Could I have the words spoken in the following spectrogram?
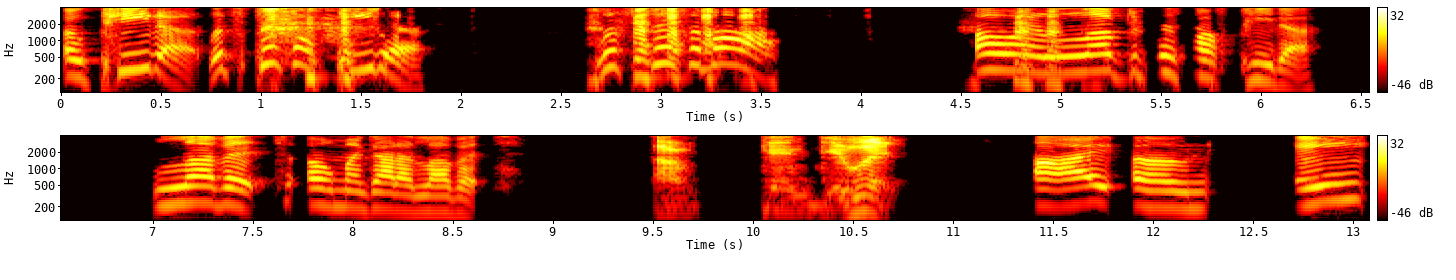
Oh, PETA. Let's piss off PETA. Let's piss him off. Oh, I love to piss off PETA. Love it. Oh my god, I love it. Oh, then do it. I own eight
